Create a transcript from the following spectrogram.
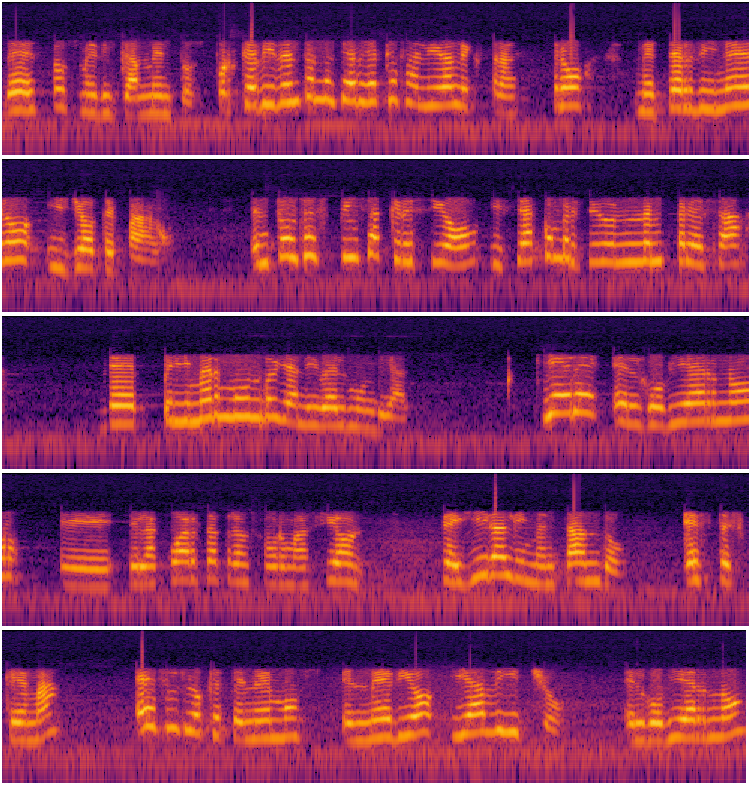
de estos medicamentos, porque evidentemente había que salir al extranjero, meter dinero y yo te pago. Entonces PISA creció y se ha convertido en una empresa de primer mundo y a nivel mundial. ¿Quiere el gobierno eh, de la cuarta transformación seguir alimentando este esquema? Eso es lo que tenemos en medio y ha dicho el gobierno,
